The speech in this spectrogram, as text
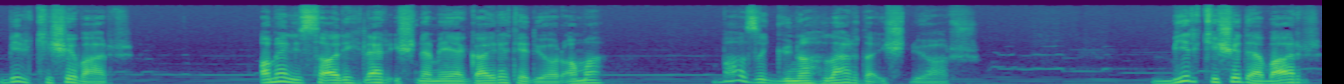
bir kişi var. Ameli salihler işlemeye gayret ediyor ama bazı günahlar da işliyor. Bir kişi de var.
